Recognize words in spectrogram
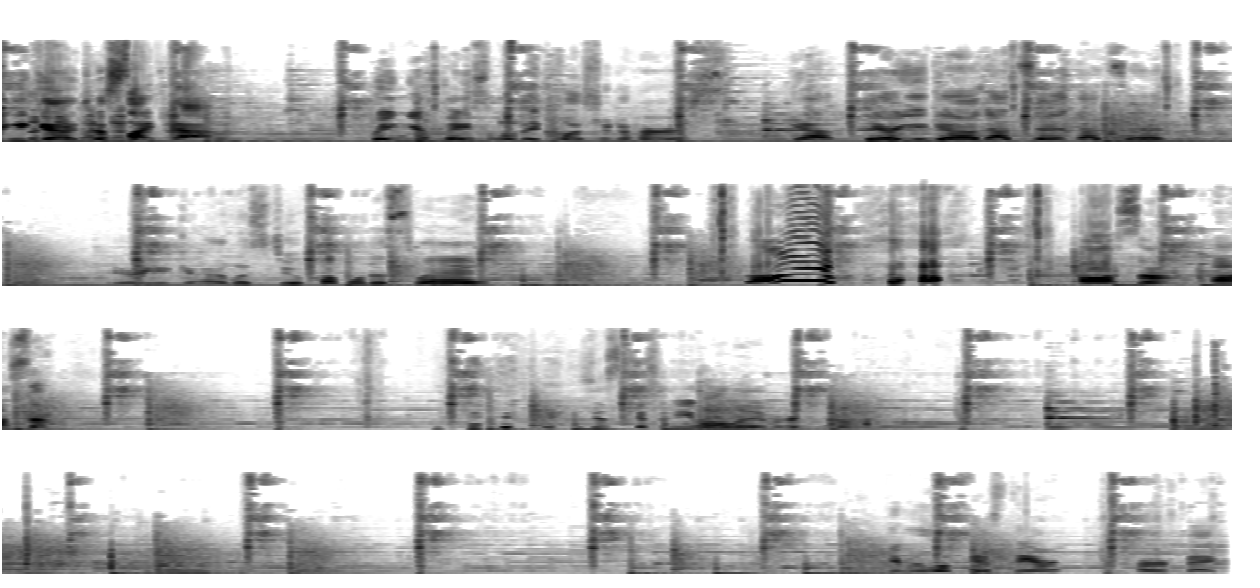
There you go, just like that. Bring your face a little bit closer to hers. Yep, there you go. That's it, that's it. There you go. Let's do a couple this way. Oh! awesome, awesome. just kissing you all over. Give me a little kiss there. Perfect.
